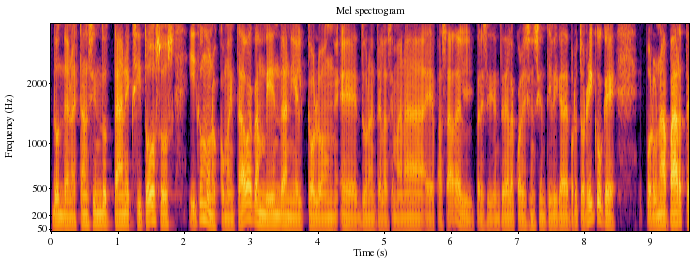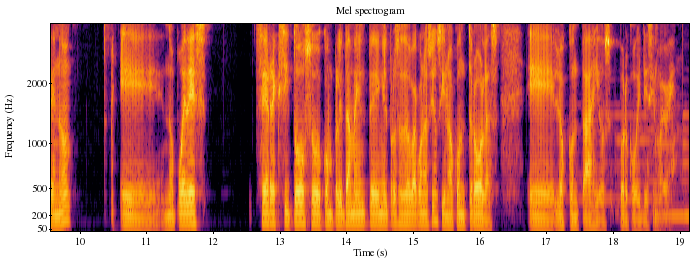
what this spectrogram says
donde no están siendo tan exitosos, y como nos comentaba también Daniel Colón eh, durante la semana eh, pasada, el presidente de la Coalición Científica de Puerto Rico, que por una parte, ¿no? no puedes ser exitoso completamente en el proceso de vacunación si no controlas eh, los contagios por COVID-19.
